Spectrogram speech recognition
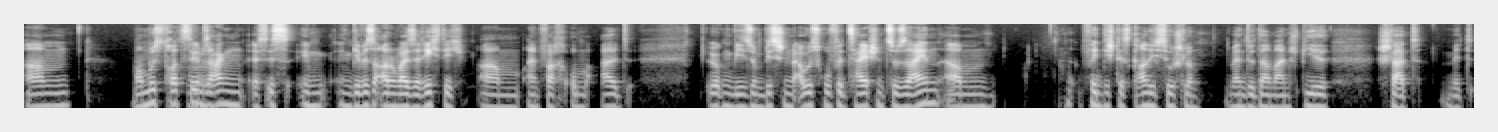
Ähm, man muss trotzdem mhm. sagen, es ist in, in, gewisser Art und Weise richtig, ähm, einfach um halt irgendwie so ein bisschen Ausrufezeichen zu sein, ähm, finde ich das gar nicht so schlimm, wenn du da mal ein Spiel statt mit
